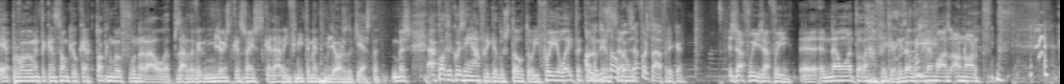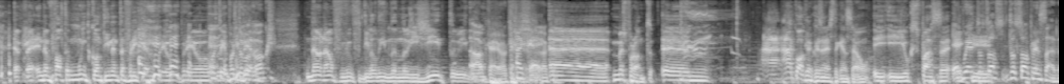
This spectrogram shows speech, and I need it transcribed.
É provavelmente a canção que eu quero que toque no meu funeral, apesar de haver milhões de canções, se calhar infinitamente melhores do que esta. Mas há qualquer coisa em África dos Toto e foi eleita Oh, como uma canção. coisa, já foste à África. Já fui, já fui. Eh, não a toda a África, mas mesmo ao, ao norte. Eh, Ainda me falta muito continente africano para eu. Para eu Foste- foste. Marrocos? Não, não, fui, estive ali no, no Egito e. Ah, ok, ok. Ok. Ah, mas pronto. hum, há, há qualquer coisa nesta canção e, e o que se passa é, É que estou só, estou só a pensar.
